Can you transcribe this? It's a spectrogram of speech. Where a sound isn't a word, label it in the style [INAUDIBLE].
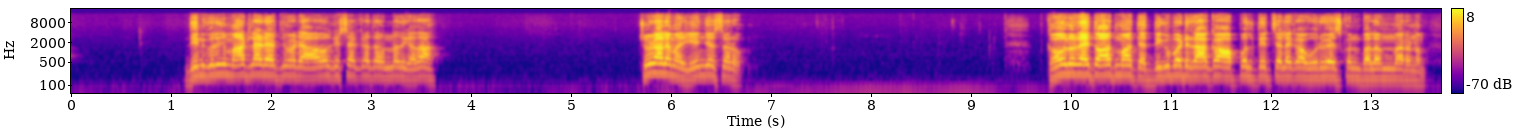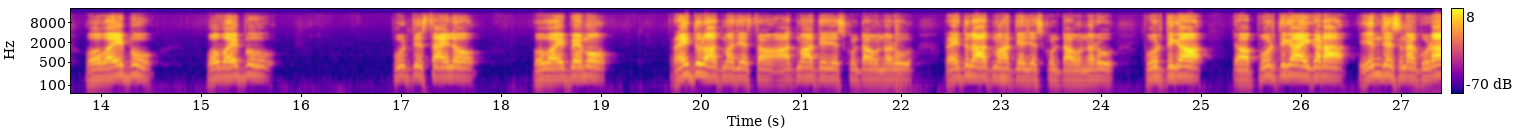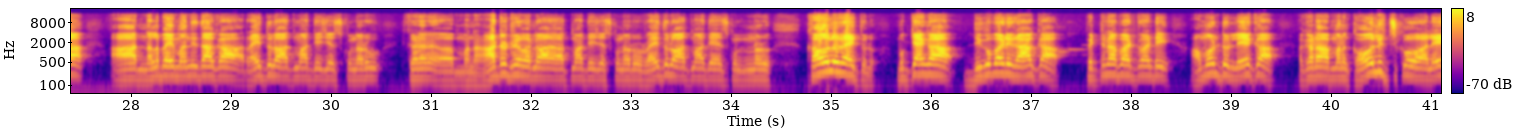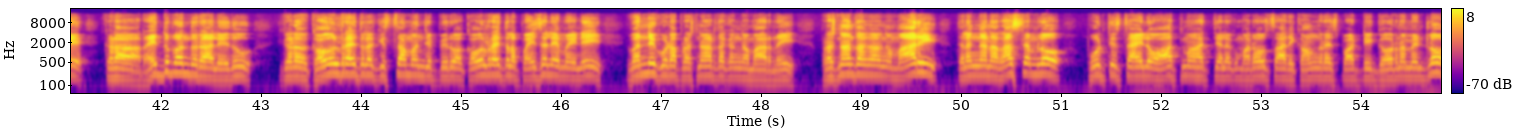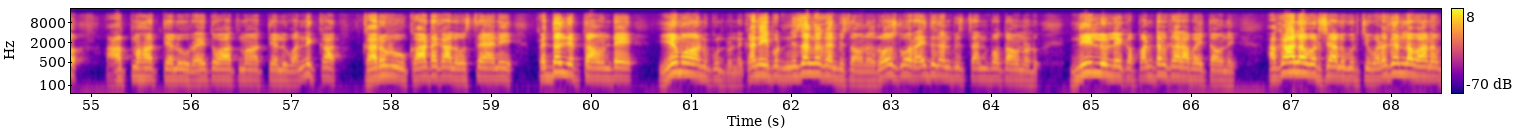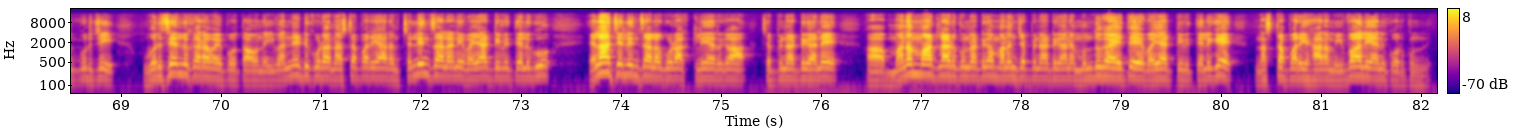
దీని గురించి మాట్లాడేటువంటి ఆవశ్యకత ఉన్నది కదా. చూడాలి మరి ఏం చేస్తారు. కౌలు రైతు ఆత్మహత్య దిగుబడి రాక అప్పులు తీర్చలేక ఉరి వేసుకుని బలం మరణం. ఓవైపు ఓవైపు పూర్తి స్థాయిలో ఓవైపేమో రైతులు ఆత్మహత్య చేస్తా ఆత్మహత్య చేసుకుంటా ఉన్నారు రైతులు ఆత్మహత్య చేసుకుంటా ఉన్నారు. పూర్తిగా పూర్తిగా ఇక్కడ ఏం చేసినా కూడా ఆ నలభై మంది దాకా రైతులు ఆత్మహత్య చేసుకున్నారు. ఇక్కడ మన ఆటో డ్రైవర్లు ఆత్మహత్య చేసుకున్నారు రైతులు ఆత్మహత్య చేసుకుంటున్నారు. కౌలు రైతులు ముఖ్యంగా దిగుబడి రాక పెట్టినటువంటి అమౌంట్ లేక అక్కడ మనం కౌలు ఇచ్చుకోవాలి ఇక్కడ రైతు బంధు రాలేదు ఇక్కడ కౌలు రైతులకు ఇస్తామని చెప్పారు ఆ కౌలు రైతుల పైసలు ఏమైనాయి ఇవన్నీ కూడా ప్రశ్నార్థకంగా మారినాయి. ప్రశ్నార్థకంగా మారి తెలంగాణ రాష్ట్రంలో పూర్తి స్థాయిలో ఆత్మహత్యలకు మరోసారి కాంగ్రెస్ పార్టీ గవర్నమెంట్లో ఆత్మహత్యలు రైతు ఆత్మహత్యలు ఇవన్నీ క- కరువు కాటకాలు వస్తాయని పెద్దలు చెప్తా ఉంటే ఏమో అనుకుంటుండే. కానీ ఇప్పుడు నిజంగా కనిపిస్తూ ఉన్నది. రోజుకో రైతు కనిపిస్తూ చనిపోతూ ఉన్నాడు. నీళ్ళు లేక పంటలు ఖరాబ్ అవుతా ఉన్నాయి. అకాల వర్షాల గురించి వడగండ్ల వాన గురించి వరిసేన్లు ఖరాబ్ అయిపోతా ఉన్నాయి. ఇవన్నిటి కూడా నష్టపరిహారం చెల్లించాలని వైఆర్టీవీ తెలుగు ఎలా చెల్లించాలో కూడా క్లియర్గా చెప్పినట్టుగానే మనం మాట్లాడుకున్నట్టుగా మనం చెప్పినట్టుగానే ముందుగా అయితే వైఆర్టీవీ తెలుగే నష్టపరిహారం ఇవ్వాలి అని కోరుకుంది.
